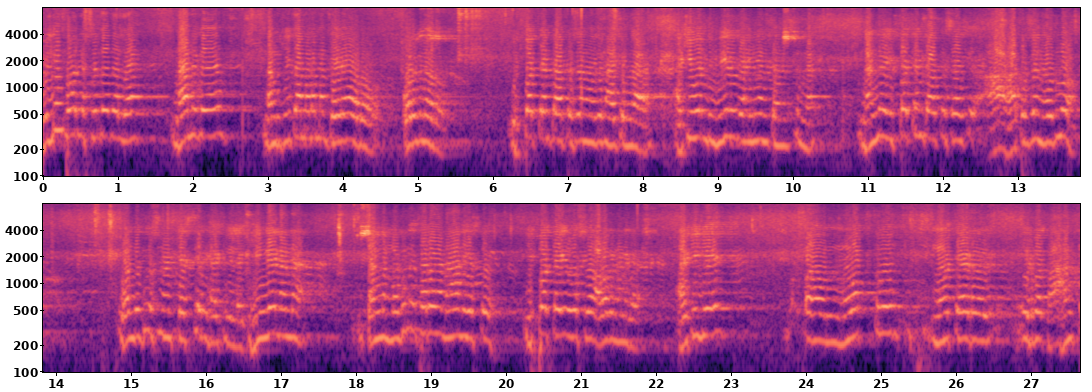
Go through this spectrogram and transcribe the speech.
ವಿಲಿಯಂ ಫಾರೆಸ್ಟ್ ಇರೋದಲ್ಲ ನನಗೆ ನಮ್ಮ ಗೀತಾ ಮೇಡಮ್ ಅಂತ ಹೇಳಿ ಅವರು ಹೊರಗಿನವರು ಇಪ್ಪತ್ತೆಂಟು ಆಪರೇಷನ್ ಆಗಿನ ಹಾಕಿಲ್ಲ ಆಕೆ ಒಂದು ವೀರ ರಾಣಿ ಅಂತ ಅನಿಸ್ತೀನಿ ನನ್ನ ಇಪ್ಪತ್ತೆಂಟು ಆಪರೇಷನ್ ಹಾಕಿ ಆ ಆಪರೇಷನ್ ಅವ್ರನ್ನು ಒಂದು ದಿವಸ ನಾನು ಟೆಸ್ಟಿಗೆ ಹಾಕಲಿಲ್ಲ ಹಿಂಗೆ ನನ್ನ ತನ್ನ ಮಗನ ಥರ ನಾನು ಎಷ್ಟು ಇಪ್ಪತ್ತೈದು ವರ್ಷ ಅವಾಗ ನನಗೆ ಆ, ಮೂವತ್ತು ಮೂವತ್ತೆರಡು ಇರ್ಬೇಕು. ಅಂತ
